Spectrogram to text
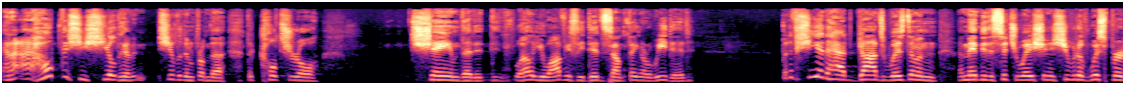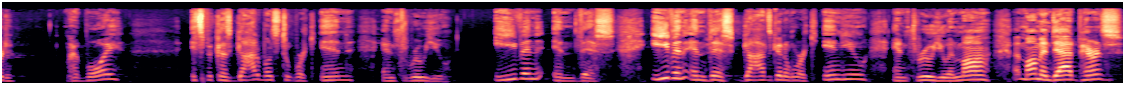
And I hope that she shielded him, shielded him from the, the cultural shame that, it, well, you obviously did something or we did. But if she had had God's wisdom and, and maybe the situation, she would have whispered, My boy, it's because God wants to work in and through you. Even in this, even in this, God's to work in you and through you. And mom, mom and dad, parents,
